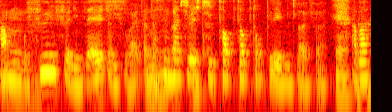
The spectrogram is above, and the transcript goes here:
haben ein mhm. Gefühl für die Welt und so weiter. Das mm, sind natürlich absolut. die Top, Top, Top Lebensläufe. Ja. Aber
